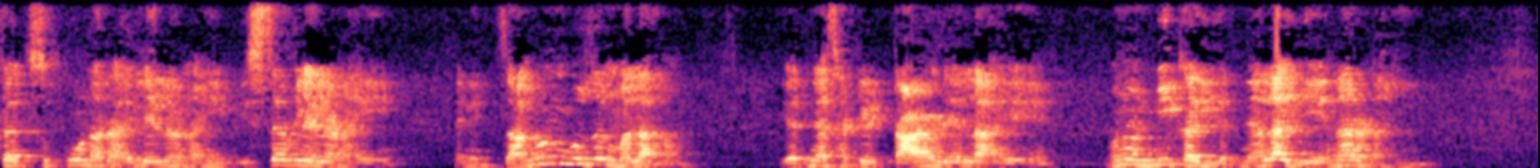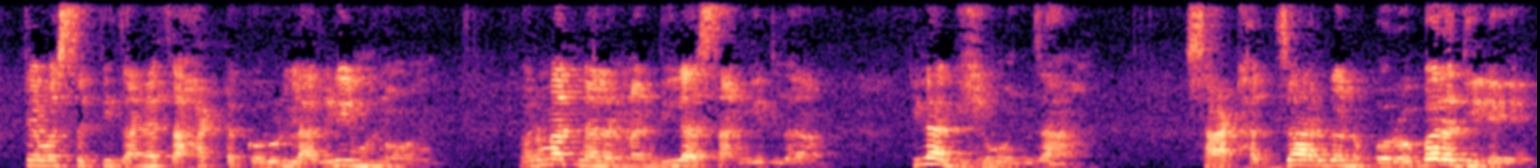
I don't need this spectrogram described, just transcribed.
का चुकून राहिलेलं नाही विसरलेलं नाही. त्यांनी जाणून बुजून मला यज्ञासाठी टाळलेलं आहे. म्हणून मी काही यज्ञाला येणार नाही. तेव्हा सती जाण्याचा हट्ट करू लागली म्हणून परमात्म्याला नंदीला सांगितलं हिला घेऊन जा. साठ हजार गण बरोबर दिले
